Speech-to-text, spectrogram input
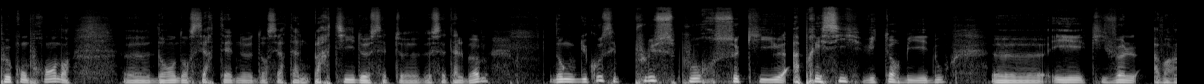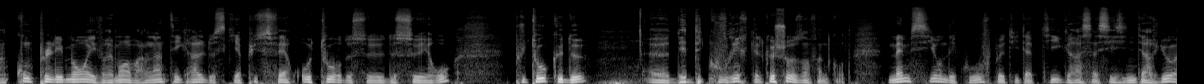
peut comprendre dans, certaines, parties de cet album. Donc du coup, c'est plus pour ceux qui apprécient Victor Billedou euh, et qui veulent avoir un complément et vraiment avoir l'intégrale de ce qui a pu se faire autour de ce, héros, plutôt que de euh, découvrir quelque chose en fin de compte. Même si on découvre petit à petit, grâce à ces interviews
